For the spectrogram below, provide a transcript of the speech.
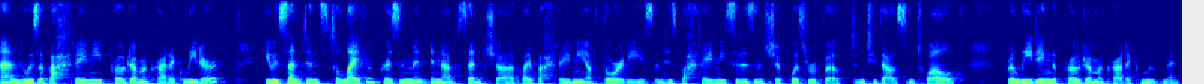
um, who is a Bahraini pro-democratic leader. He was sentenced to life imprisonment in absentia by Bahraini authorities, and his Bahraini citizenship was revoked in 2012 for leading the pro-democratic movement.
